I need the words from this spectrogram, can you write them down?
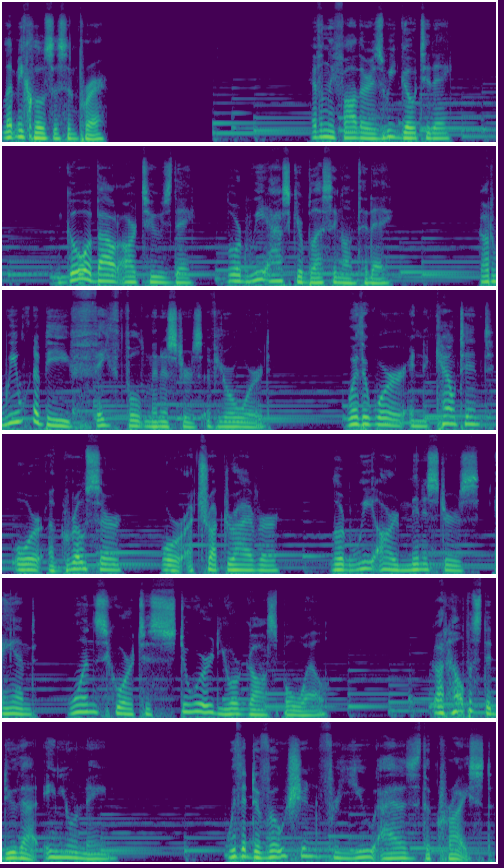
Let me close this in prayer. Heavenly Father, as we go today, we go about our Tuesday. Lord, we ask your blessing on today. God, we want to be faithful ministers of your word. Whether we're an accountant or a grocer or a truck driver, Lord, we are ministers and ones who are to steward your gospel well. God, help us to do that in your name with a devotion for you as the Christ,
